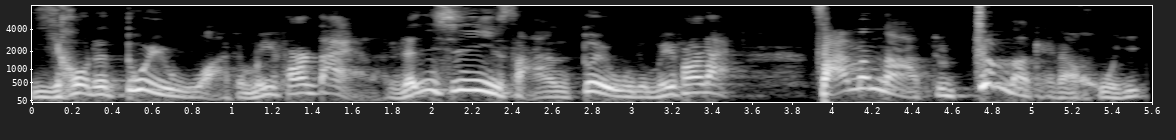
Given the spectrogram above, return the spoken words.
以后这队伍啊就没法带了，人心一散，队伍就没法带。咱们呢就这么给他回：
